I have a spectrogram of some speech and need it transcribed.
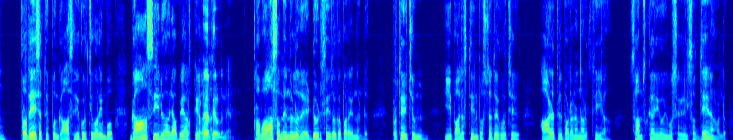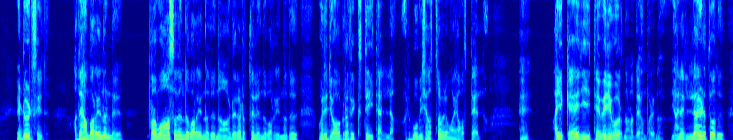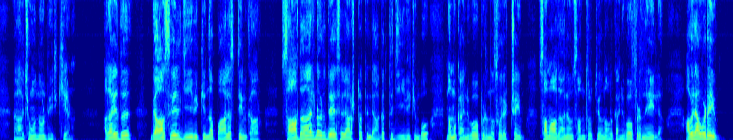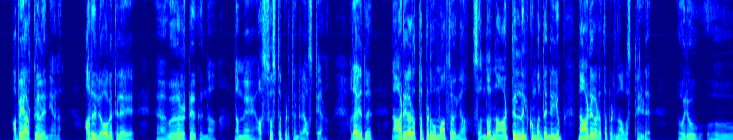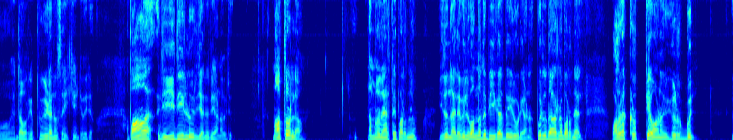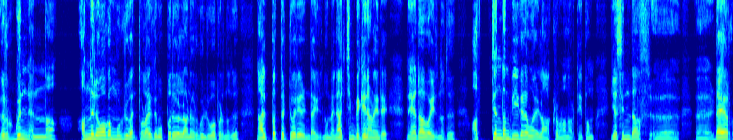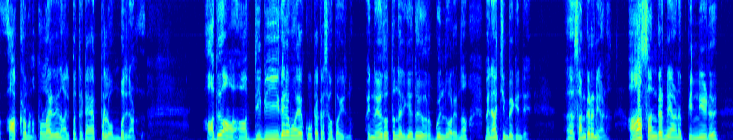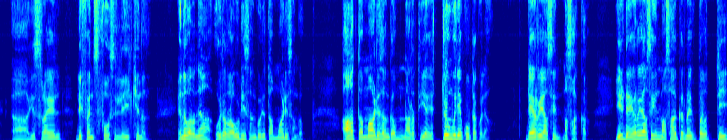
പ്രദേശത്ത് ഇപ്പം ഗാസയെക്കുറിച്ച് പറയുമ്പോൾ ഗാസയിലും അവർ അഭയാർത്ഥികളാണ്. അഭയാർത്ഥികൾ തന്നെയാണ്. പ്രവാസം എന്നുള്ളത് എഡ്വേർഡ് സെയ്തൊക്കെ പറയുന്നുണ്ട്. പ്രത്യേകിച്ചും ഈ പാലസ്തീൻ പ്രശ്നത്തെക്കുറിച്ച് ആഴത്തിൽ പഠനം നടത്തിയ സാംസ്കാരിക വിമർശകരിൽ ശ്രദ്ധേയനാണല്ലോ എഡ്വേർഡ് സെയ്ത് അദ്ദേഹം പറയുന്നുണ്ട് പ്രവാസം എന്ന് പറയുന്നത് നാടുകടത്തൽ എന്ന് പറയുന്നത് ഒരു ജോഗ്രഫിക് സ്റ്റേറ്റ് അല്ല ഒരു ഭൂമിശാസ്ത്രപരമായ അവസ്ഥയല്ല. I carry it everywhere എന്നാണ് അദ്ദേഹം പറയുന്നത്. ഞാൻ എല്ലായിടത്തും അത് ചുമന്നുകൊണ്ടിരിക്കുകയാണ്. അതായത് ഗാസയിൽ ജീവിക്കുന്ന പാലസ്തീൻകാർ സാധാരണ ഒരു ദേശരാഷ്ട്രത്തിന്റെ അകത്ത് ജീവിക്കുമ്പോൾ നമുക്ക് അനുഭവപ്പെടുന്ന സുരക്ഷയും സമാധാനവും സംതൃപ്തിയും അവർക്ക് അനുഭവപ്പെടുന്നേയില്ല അവരവിടെയും അഭയാർത്ഥികൾ തന്നെയാണ്. അത് ലോകത്തിലെ വേറിട്ട് നിൽക്കുന്ന നമ്മെ അസ്വസ്ഥപ്പെടുത്തേണ്ട ഒരവസ്ഥയാണ് അതായത് നാട് കടത്തപ്പെടുമ്പോൾ മാത്രമല്ല സ്വന്തം നാട്ടിൽ നിൽക്കുമ്പം തന്നെയും നാട് കടത്തപ്പെടുന്ന അവസ്ഥയുടെ ഒരു എന്താ പറയുക പീഡനം സഹിക്കേണ്ടി വരിക അപ്പോൾ ആ രീതിയിലുള്ളൊരു ജനതയാണ് അവർ മാത്രമല്ല നമ്മൾ നേരത്തെ പറഞ്ഞു ഇത് നിലവിൽ വന്നത് ഭീകരതയിലൂടെയാണ്. ഇപ്പോൾ ഒരു ഉദാഹരണം പറഞ്ഞാൽ വളരെ കൃത്യമാണ് ഇർഗുൻ. ഇർഗുൻ എന്ന അന്ന് ലോകം മുഴുവൻ തൊള്ളായിരത്തി മുപ്പതുകളിലാണ് ഇർഗുൻ രൂപപ്പെടുന്നത്. നാൽപ്പത്തെട്ട് വരെ ഉണ്ടായിരുന്നു. മെനാച്ചിം ബെഗിനാണ് അതിന്റെ നേതാവായിരുന്നത്. അത്യന്തം ഭീകരമായുള്ള ആക്രമണം നടത്തി ഇപ്പം യസിൻദാസ് ഡയർ ആക്രമണം. തൊള്ളായിരത്തി നാൽപ്പത്തെട്ട് ഏപ്രിൽ ഒമ്പതിനാണത്. അത് അതിഭീകരമായ കൂട്ടക്കശാപ്പായിരുന്നു. അതിന് നേതൃത്വം നൽകിയത് ഇർഗുൻ എന്ന് പറയുന്ന മെനാച്ചിൻ ബെഗിന്റെ സംഘടനയാണ്. ആ സംഘടനയാണ് പിന്നീട് ഇസ്രായേൽ ഡിഫൻസ് ഫോഴ്സിൽ ലയിക്കുന്നത് എന്ന് പറഞ്ഞാൽ ഒരു റൗഡി സംഘം ഒരു തമ്മാടി സംഘം. ആ തമ്മാടി സംഘം നടത്തിയ ഏറ്റവും വലിയ കൂട്ടക്കൊല ഡയറിയാസിൻ മസാക്കർ. ഈ ഡയറിയാസീൻ മസാക്കറിനെ പറ്റി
